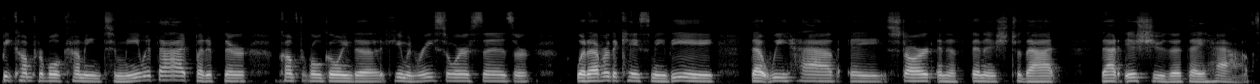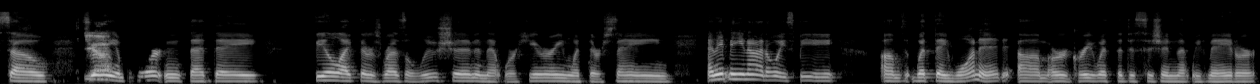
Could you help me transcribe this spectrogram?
be comfortable coming to me with that, but if they're comfortable going to human resources or whatever the case may be, that we have a start and a finish to that that issue that they have. So it's Yeah. really important that they feel like there's resolution and that we're hearing what they're saying. And it may not always be um, what they wanted um, or agree with the decision that we've made or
